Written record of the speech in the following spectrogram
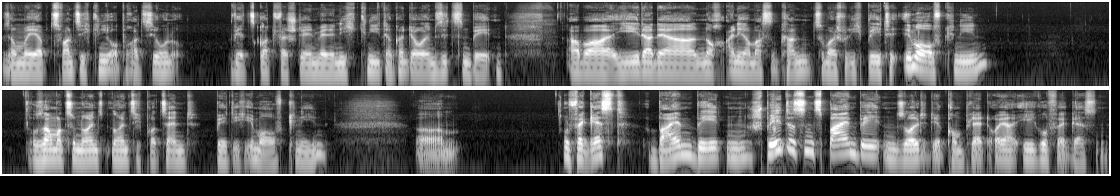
sagen wir, ihr habt 20 Knieoperationen wird es Gott verstehen. Wenn ihr nicht kniet, dann könnt ihr auch im Sitzen beten. Aber jeder, der noch einigermaßen kann, zum Beispiel ich bete immer auf Knien, oder sagen wir zu 90 Prozent bete ich immer auf Knien. Ähm, und vergesst beim Beten, spätestens beim Beten, solltet ihr komplett euer Ego vergessen.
